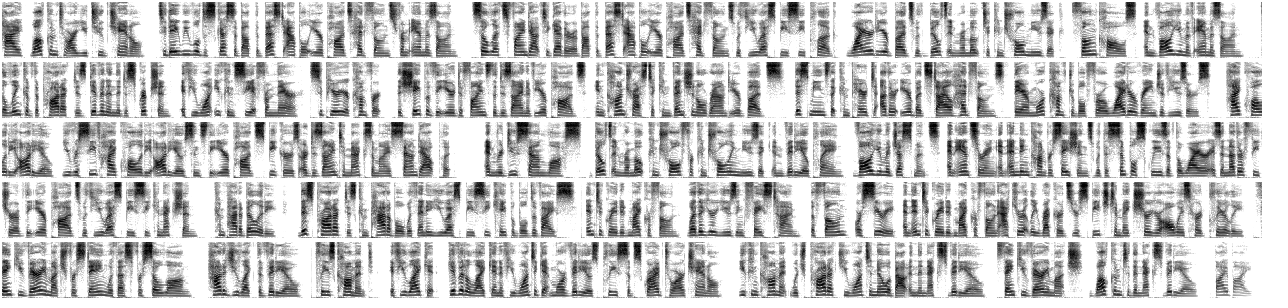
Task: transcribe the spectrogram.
Hi, welcome to our YouTube channel. Today we will discuss about the best Apple EarPods headphones from Amazon. So let's find out together about the best Apple EarPods headphones with USB-C plug, wired earbuds with built-in remote to control music, phone calls, and volume of Amazon. The link of the product is given in the description, if you want you can see it from there. Superior comfort. The shape of the ear defines the design of earpods, in contrast to conventional round earbuds. This means that compared to other earbud-style headphones, they are more comfortable for a wider range of users. High-quality audio. You receive high-quality audio since the earpod speakers are designed to maximize sound output, and reduce sound loss, built-in remote control for controlling music and video playing, volume adjustments, and answering and ending conversations with a simple squeeze of the wire is another feature of the earpods with USB-C connection. Compatibility. This product is compatible with any USB-C capable device. Integrated microphone. Whether you're using FaceTime, the phone, or Siri, an integrated microphone accurately records your speech to make sure you're always heard clearly. Thank you very much for staying with us for so long. How did you like the video? Please comment. If you like it, give it a like and if you want to get more videos please subscribe to our channel. You can comment which product you want to know about in the next video. Thank you very much. Welcome to the next video. Bye bye.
